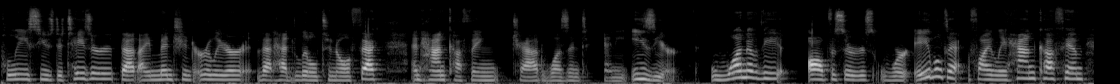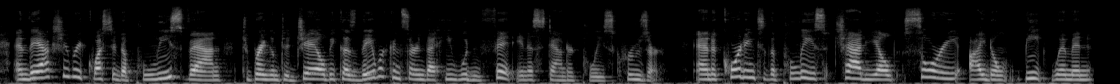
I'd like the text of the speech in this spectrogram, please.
police used a taser that I mentioned earlier that had little to no effect, and handcuffing Chad wasn't any easier. One of the officers were able to finally handcuff him, and they actually requested a police van to bring him to jail because they were concerned that he wouldn't fit in a standard police cruiser. And according to the police, Chad yelled, Sorry, I don't beat women,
